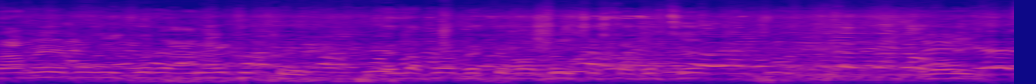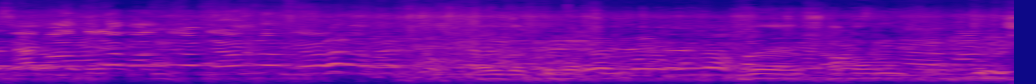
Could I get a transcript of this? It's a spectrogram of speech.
দামে এবং ই করে আনার কিন্তু এই আপনারা দেখতে পাচ্ছেন, চেষ্টা করছে। এবং এই দেখতে পাচ্ছেন যে সাধারণ পুলিশ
